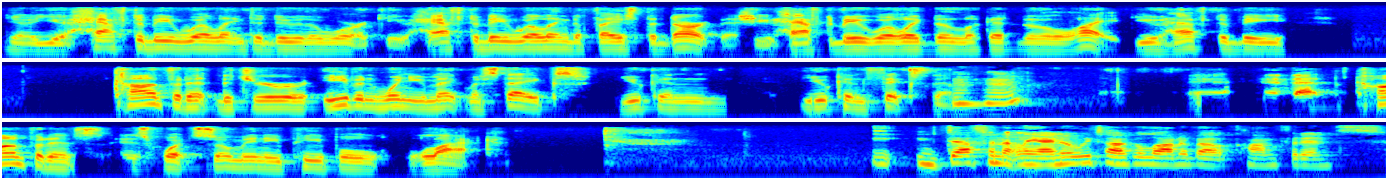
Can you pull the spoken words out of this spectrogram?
You know, you have to be willing to do the work. You have to be willing to face the darkness. You have to be willing to look into the light. You have to be confident that you're even when you make mistakes, you can you can fix them. Mm-hmm. And, and that confidence is what so many people lack. Definitely. I know we talk a lot about confidence.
